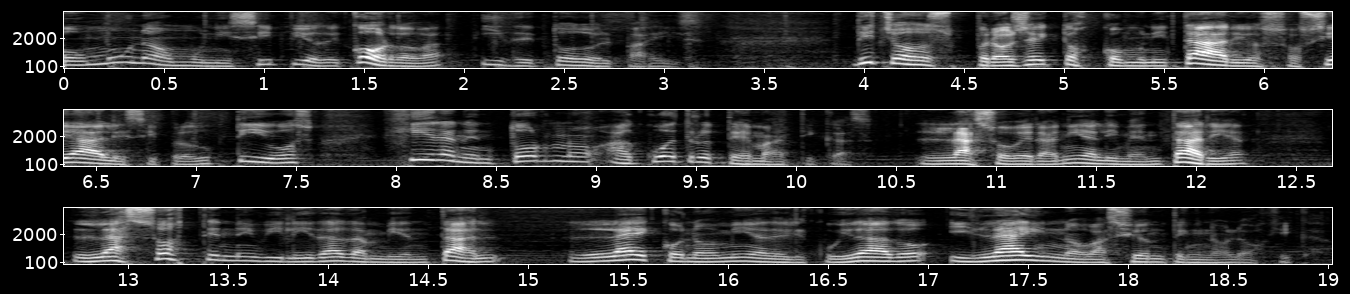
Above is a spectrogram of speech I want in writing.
comuna o municipio de Córdoba y de todo el país. Dichos proyectos comunitarios, sociales y productivos giran en torno a cuatro temáticas. La soberanía alimentaria, la sostenibilidad ambiental, la economía del cuidado y la innovación tecnológica.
